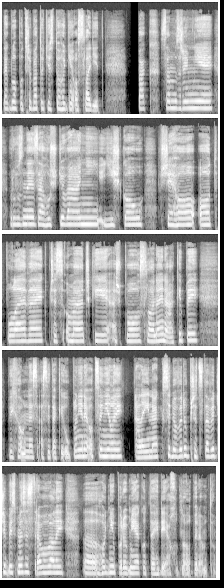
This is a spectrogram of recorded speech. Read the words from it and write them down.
tak bylo potřeba to těsto hodně osladit. Pak samozřejmě různé zahušťování jížkou všeho od polévek přes omáčky až po slané nákypy bychom dnes asi taky úplně neocenili. Ale jinak si dovedu představit, že bychom se stravovali uh, hodně podobně jako tehdy a chutnalo by nám to.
